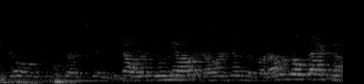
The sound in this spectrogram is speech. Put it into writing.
until you start singing. No, Then you go to no, verse. No, we're doing the verse. Now we'll go back to the. The,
